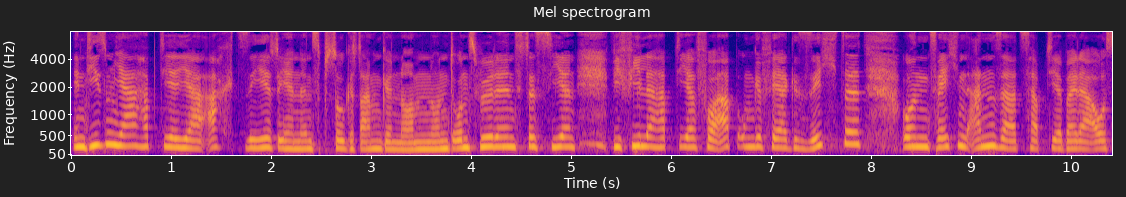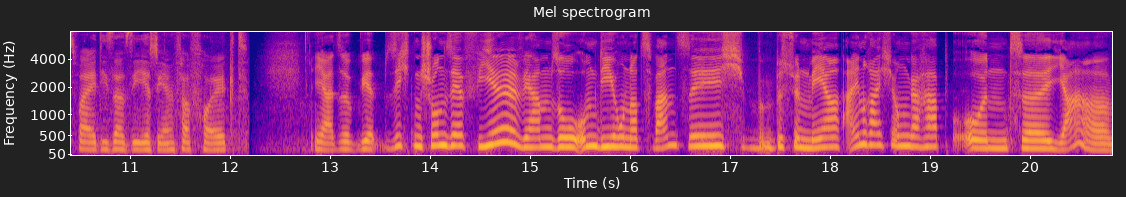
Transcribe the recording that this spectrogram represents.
In diesem Jahr habt ihr ja acht Serien ins Programm genommen und uns würde interessieren, wie viele habt ihr vorab ungefähr gesichtet und welchen Ansatz habt ihr bei der Auswahl dieser Serien verfolgt? Ja, also wir sichten schon sehr viel. Wir haben so um die 120, ein bisschen mehr Einreichungen gehabt. Und äh, ja,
